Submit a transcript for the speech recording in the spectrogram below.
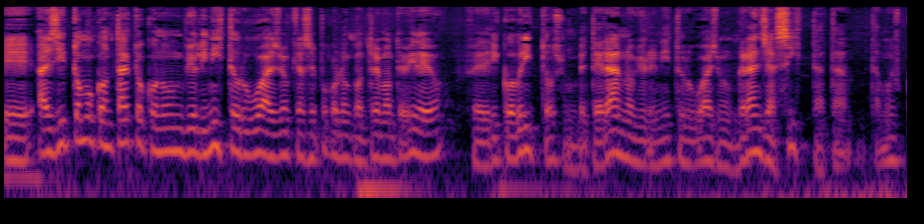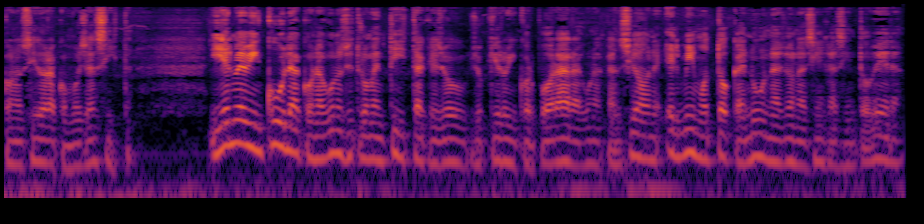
eh, allí tomo contacto con un violinista uruguayo que hace poco lo encontré en Montevideo, Federico Britos, un veterano violinista uruguayo, un gran jazzista, está, está muy conocido ahora como jazzista. Y él me vincula con algunos instrumentistas que yo, yo quiero incorporar a algunas canciones. Él mismo toca en una, yo nací en Jacinto Vera,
